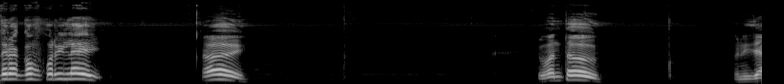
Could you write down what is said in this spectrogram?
ধরা গপ করিলাই ওই রুহন্ত নিজা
